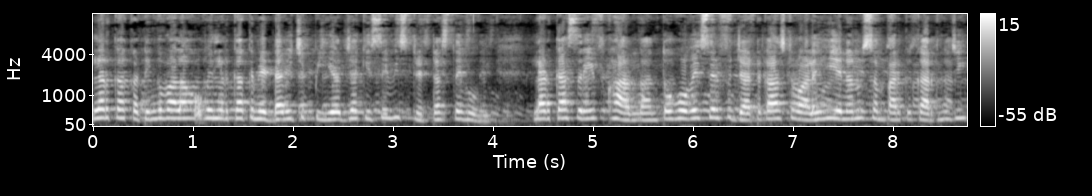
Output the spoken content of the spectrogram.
ਲੜਕਾ ਕਟਿੰਗ ਵਾਲਾ ਹੋਵੇ, ਲੜਕਾ ਕੈਨੇਡਾ ਵਿੱਚ ਪੀਆਰ ਜਾਂ ਕਿਸੇ ਵੀ ਸਟੇਟਸ ਤੇ ਹੋਵੇ। ਲੜਕਾ ਸ਼ਰੀਫ ਖਾਨਦਾਨ ਤੋਂ ਹੋਵੇ, ਸਿਰਫ ਜੱਟ ਕਾਸਟ ਵਾਲੇ ਹੀ ਇਹਨਾਂ ਨੂੰ ਸੰਪਰਕ ਕਰਨ ਜੀ।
